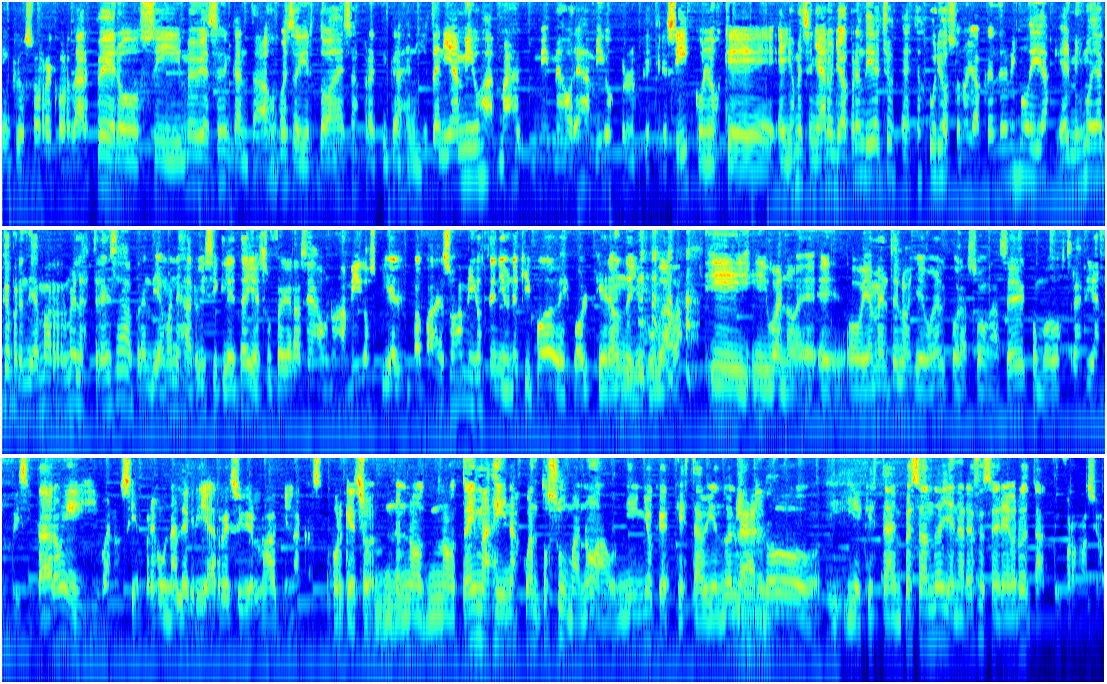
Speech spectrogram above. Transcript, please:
incluso recordar, pero sí me hubiese encantado pues seguir todas esas prácticas. Yo tenía amigos, además mis mejores amigos con los que crecí, con los que ellos me enseñaron, yo aprendí, de hecho, esto es curioso, ¿no? Yo aprendí el mismo día, el mismo día que aprendí a amarrarme las trenzas, aprendí a manejar bicicleta y eso fue gracias a unos amigos y el papá de esos amigos tenía un equipo de béisbol que era donde yo jugaba y, y, bueno, eh, eh, obviamente los llevo en el corazón. Hace como dos, tres días nos visitaron y, y bueno, siempre es una alegría recibirlos aquí en la casa, porque eso no, no te imaginas cuánto suma, ¿no? A un niño que, que está viendo el mundo y, y, que está empezando a llenar ese cerebro de tanta información.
